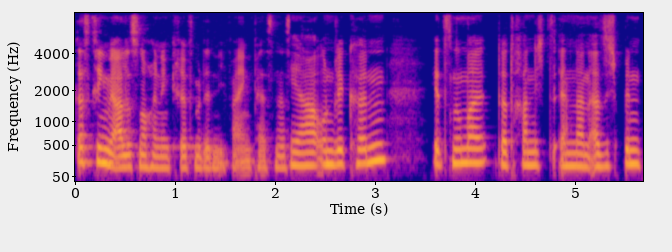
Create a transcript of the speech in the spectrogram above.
das kriegen wir alles noch in den Griff mit den Lieferengpässen. Ja, und wir können jetzt nur mal daran nichts ändern. Also ich bin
